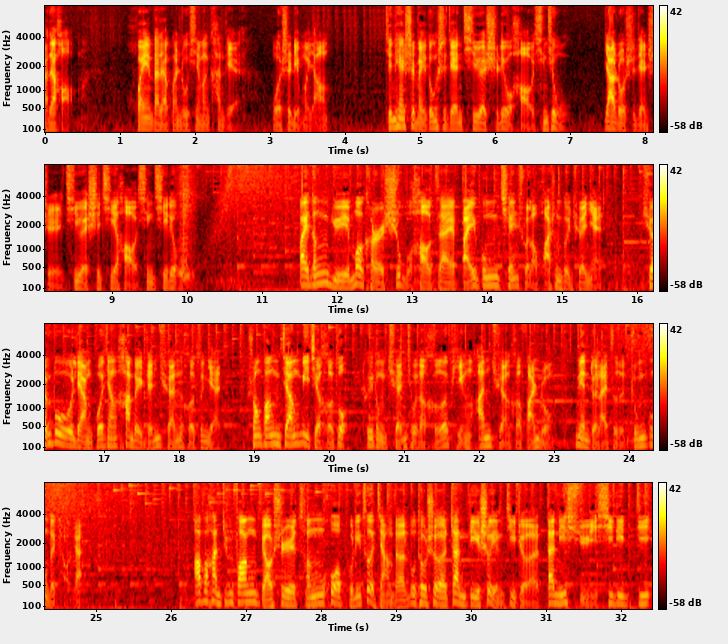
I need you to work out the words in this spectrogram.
大家好，欢迎大家关注新闻看点，我是李牧阳。今天是美东时间七月十六号星期五，亚洲时间是七月十七号星期六。拜登与默克尔十五号在白宫签署了华盛顿宣言，宣布两国将捍卫人权和尊严，双方将密切合作，推动全球的和平、安全和繁荣。面对来自中共的挑战。阿富汗军方表示，曾获普利策奖的路透社战地摄影记者丹尼许西迪基，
